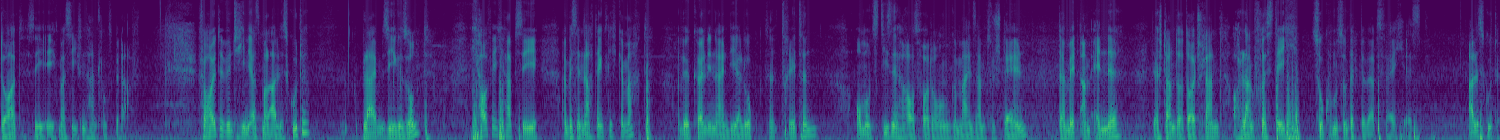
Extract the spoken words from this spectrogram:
Dort sehe ich massiven Handlungsbedarf. Für heute wünsche ich Ihnen erstmal alles Gute. Bleiben Sie gesund. Ich hoffe, ich habe Sie ein bisschen nachdenklich gemacht und wir können in einen Dialog treten, um uns diese Herausforderungen gemeinsam zu stellen, damit am Ende der Standort Deutschland auch langfristig zukunfts- und wettbewerbsfähig ist. Alles Gute.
